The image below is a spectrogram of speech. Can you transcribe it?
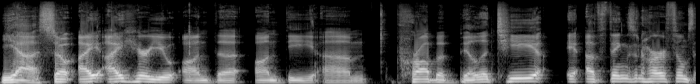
yeah. So I I hear you on the on the um, probability of things in horror films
